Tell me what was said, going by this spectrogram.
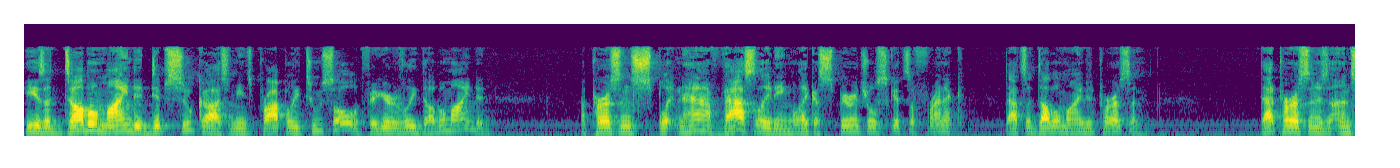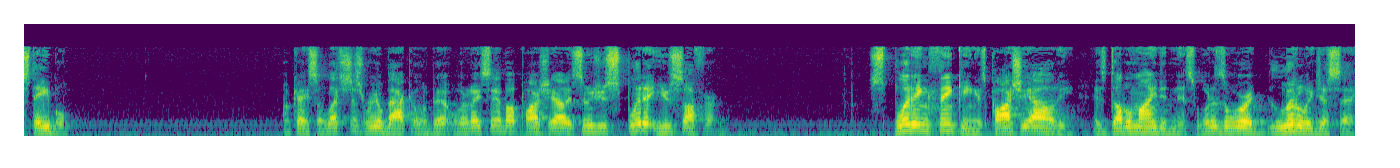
He is a double minded. Dipsuchos means properly two souled, figuratively double minded. A person split in half, vacillating like a spiritual schizophrenic. That's a double minded person. That person is unstable. Okay, so let's just reel back a little bit. What did I say about partiality? As soon as you split it, you suffer. Splitting thinking is partiality, is double mindedness. What does the word literally just say?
